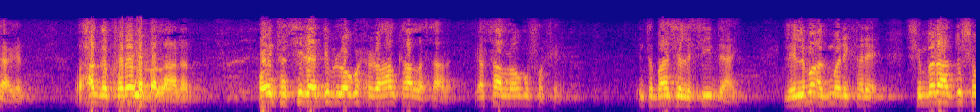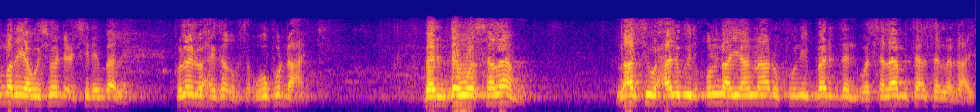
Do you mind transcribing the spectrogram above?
taagan oo xagga korena ballaadan oo inta sidaa dib loogu xidho halkaa la saaray yaasaa loogu fakin inta bahasha la sii daayo ile lama agmari kare. Shimbiraha dusha maraya way soo dhici jireen baa waxay ka qabta wuu ku dhacay. Bardan wasalaama naartii waxaa lagu yidhi qulnaa yaa naaru kunii bardan wasalaama taalsa la dhacay.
